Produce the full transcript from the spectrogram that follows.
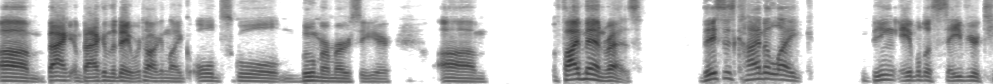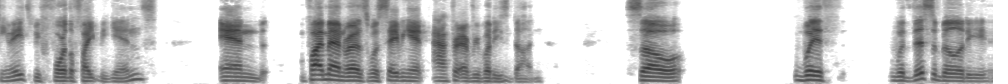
Um, back back in the day, we're talking like old school boomer Mercy here. Um, five man res. This is kind of like being able to save your teammates before the fight begins, and five man res was saving it after everybody's done. So with with this ability,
